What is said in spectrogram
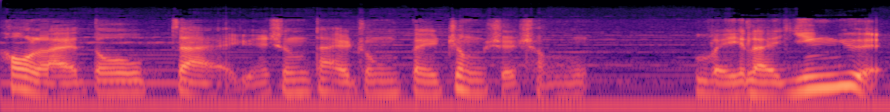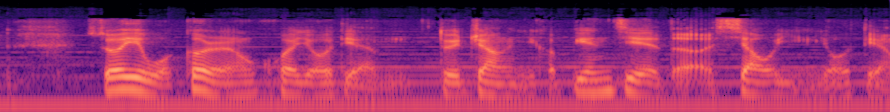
后来都在原声带中被证实成。为了音乐，所以我个人会有点对这样一个边界的效应有点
